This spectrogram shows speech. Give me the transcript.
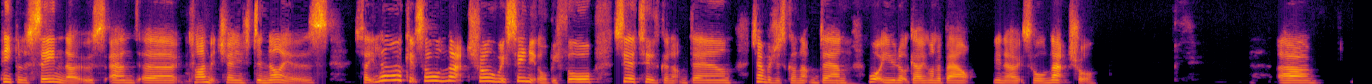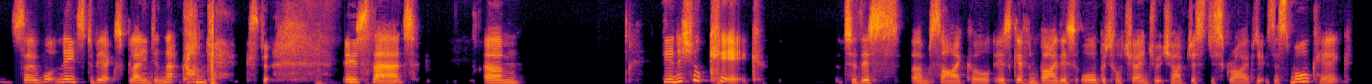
people have seen those, and uh, climate change deniers say, look, it's all natural. We've seen it all before. CO2's gone up and down, temperature's gone up and down. Mm. What are you not going on about? You know, it's all natural. Um, so, what needs to be explained in that context mm. is that um, the initial kick to this um, cycle is given mm. by this orbital change, which I've just described. It's a small kick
